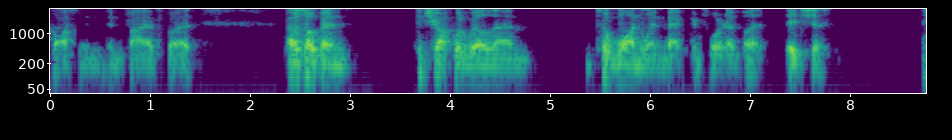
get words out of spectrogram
Boston in five, but I was hoping Tkachuk would will them to one win back in Florida, but it's just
